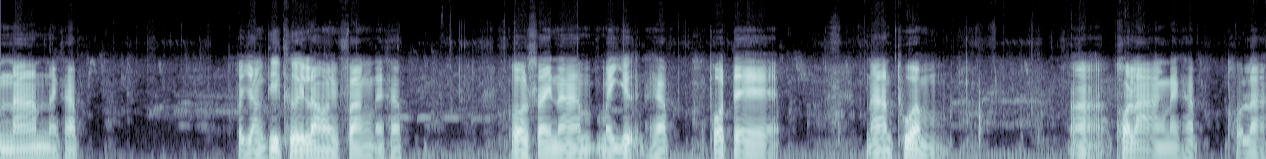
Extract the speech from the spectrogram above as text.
ำน้ำนะครับก็อย่างที่เคยเล่าให้ฟังนะครับ ก็ใส่น้ำไม่เยอะนะครับ พอแต่น้ำท่วมอ่าข้อล่างนะครับ ข้อล่าง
